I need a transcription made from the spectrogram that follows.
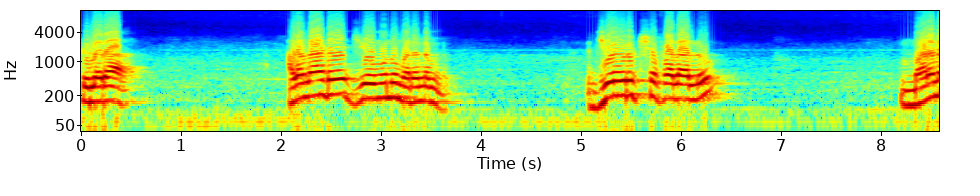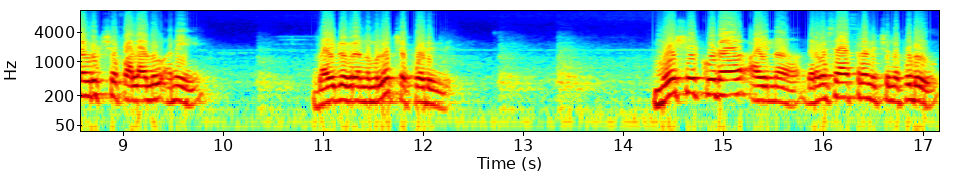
పిల్లరా అలనాడే జీవమును మరణమును జీవవృక్ష ఫలాలు మరణ వృక్ష ఫలాలు అని బైబిల్ గ్రంథంలో చెప్పబడింది. మోషే కూడా ఆయన ధర్మశాస్త్రాన్ని ఇచ్చినప్పుడు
